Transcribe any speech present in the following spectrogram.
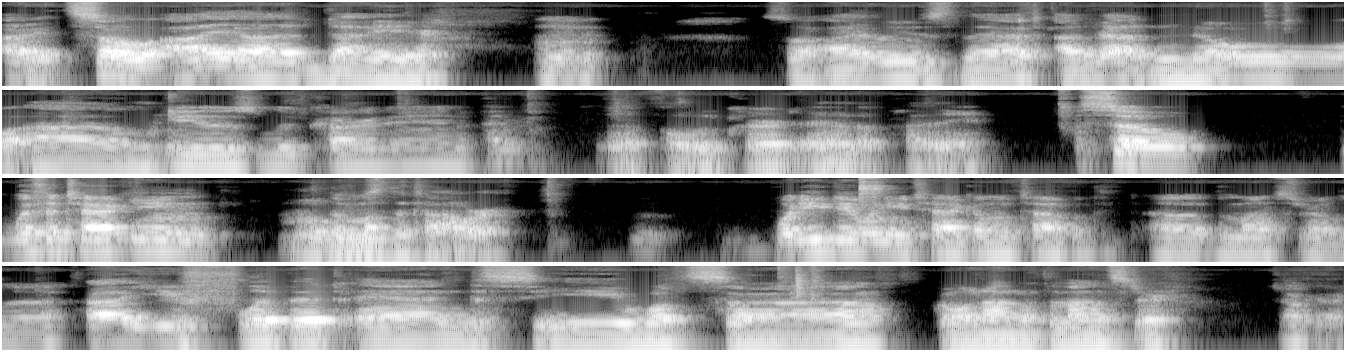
All right, so I uh, die here. Mhm. So I lose that. I've got no um Use loot card and a penny. a loot card and a penny. So, with attacking, I'll The lose mo- the tower. what do you do when you attack on the top of the, uh, the monster on the? Uh, you flip it and see what's uh going on with the monster. Okay.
